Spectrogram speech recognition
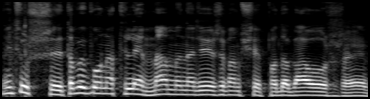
No i cóż, to by było na tyle. Mam nadzieję, że Wam się podobało, że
